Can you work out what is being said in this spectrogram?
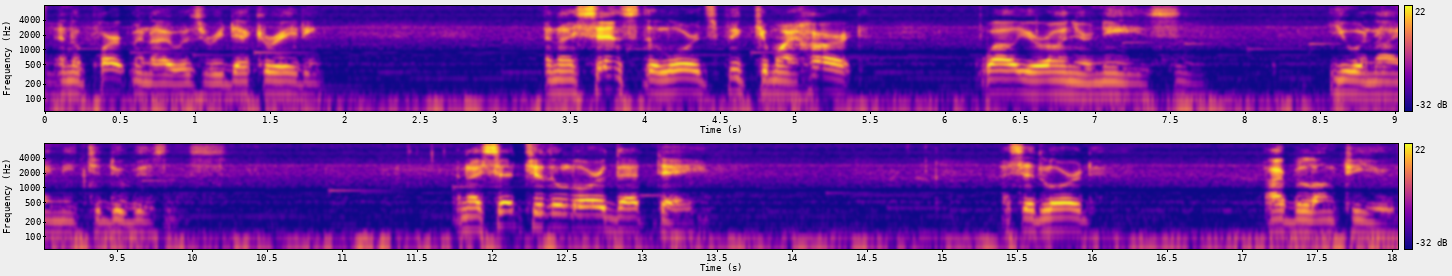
an apartment I was redecorating. And I sensed the Lord speak to my heart while you're on your knees, Mm. you and I need to do business. And I said to the Lord that day, I said, Lord, I belong to you.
